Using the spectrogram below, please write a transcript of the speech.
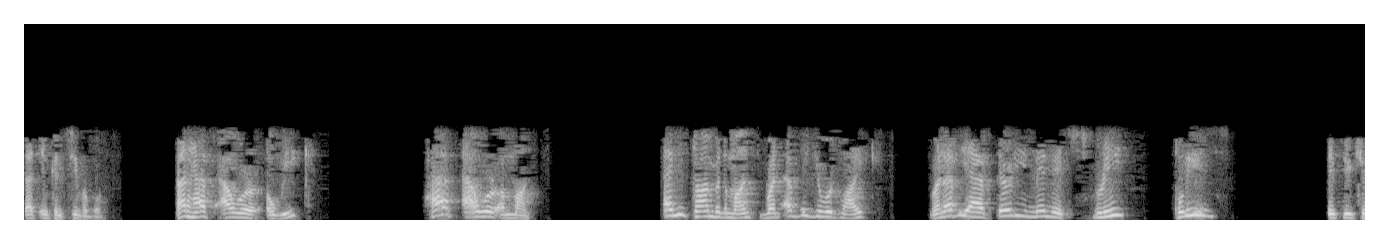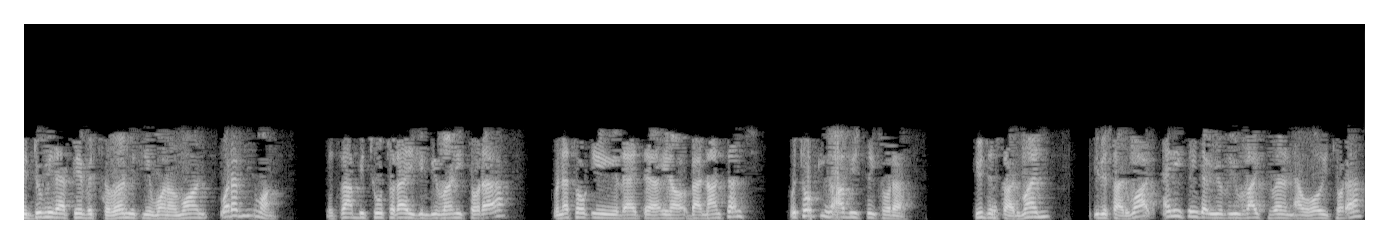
That's inconceivable. Not half hour a week, half hour a month any time of the month, whenever you would like, whenever you have 30 minutes free, please, if you could do me that favor to learn with me one-on-one, whatever you want. It's not Bitul Torah, you can be learning Torah. We're not talking that, uh, you know, about nonsense. We're talking obviously Torah. You decide when, you decide what, anything that you, you would like to learn in our Holy Torah.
